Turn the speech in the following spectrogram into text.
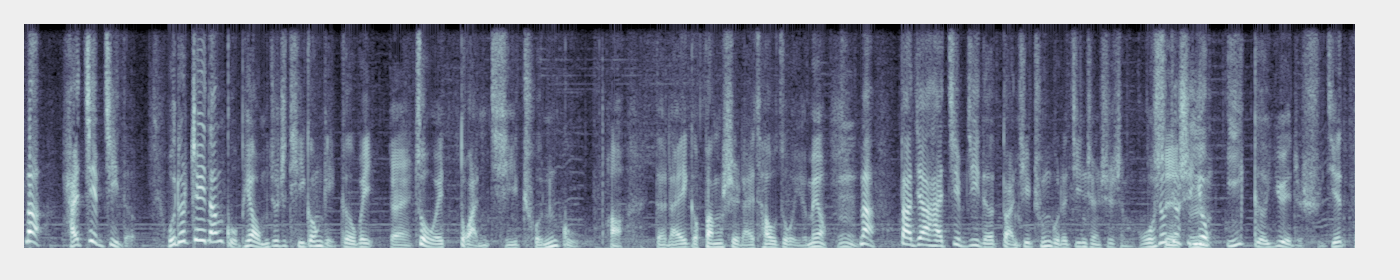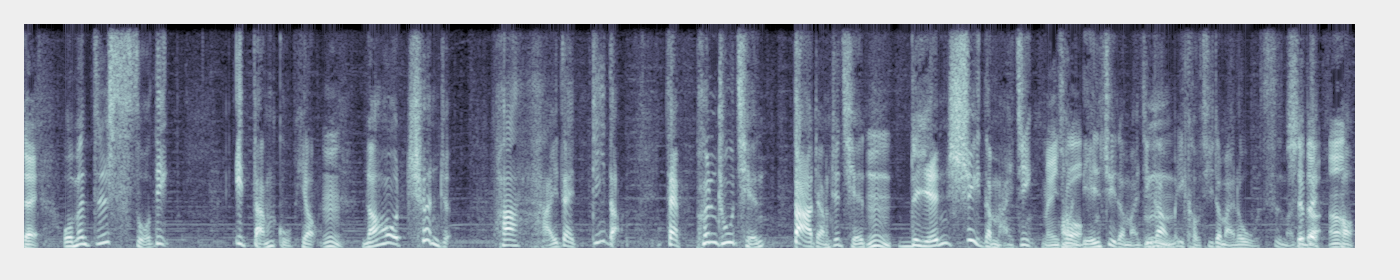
那还记不记得？我说这档股票我们就是提供给各位，对，作为短期纯股好的来一个方式来操作，有没有？嗯，那大家还记不记得短期纯股的精神是什么？我说就是用一个月的时间，对，我们只锁定一档股票，嗯，然后趁着它还在低档，在喷出前。大涨之前，嗯，连续的买进，没错，连续的买进，看我们一口气就买了五次嘛，对不对？好，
